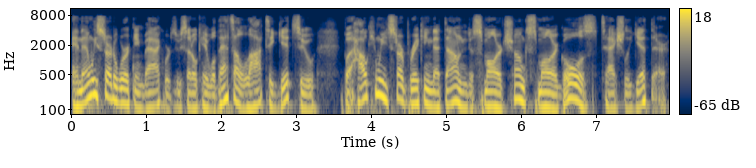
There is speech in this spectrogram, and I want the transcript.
And then we started working backwards. We said, okay, well, that's a lot to get to, but how can we start breaking that down into smaller chunks, smaller goals to actually get there?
